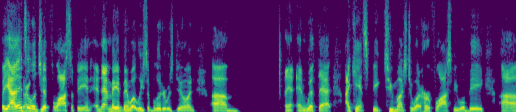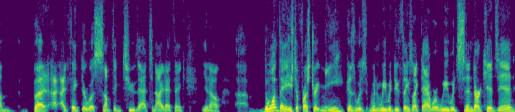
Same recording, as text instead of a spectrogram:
but yeah, it's right. a legit philosophy. And, and that may have been what Lisa Bluder was doing. Um, and, and, with that, I can't speak too much to what her philosophy will be. Um, but I, I, think there was something to that tonight. I think, you know, um, the one thing that used to frustrate me because was when we would do things like that, where we would send our kids in,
